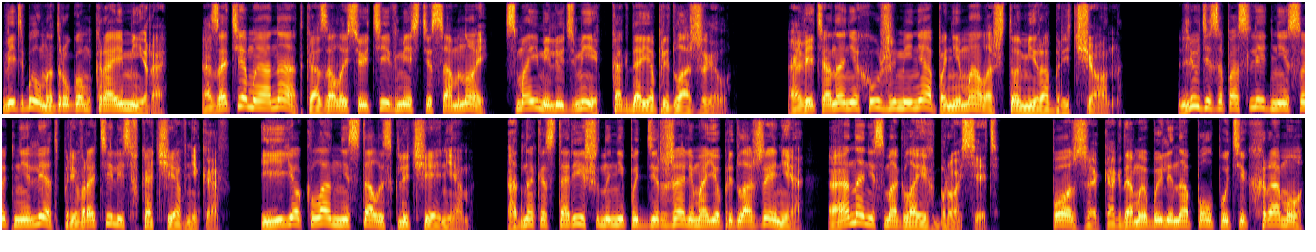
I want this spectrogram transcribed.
ведь был на другом крае мира. А затем и она отказалась уйти вместе со мной, с моими людьми, когда я предложил. А ведь она не хуже меня понимала, что мир обречен. Люди за последние сотни лет превратились в кочевников, и ее клан не стал исключением. Однако старейшины не поддержали мое предложение, а она не смогла их бросить. Позже, когда мы были на полпути к храму,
